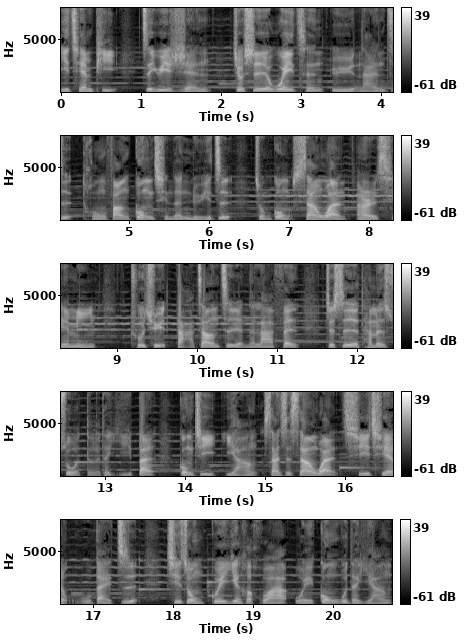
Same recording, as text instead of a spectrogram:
一千匹，至于人，就是未曾与男子同房共寝的女子，总共三万二千名。出去打仗之人的那份，就是他们所得的一半，共计羊三十三万七千五百只，其中归耶和华为供物的羊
